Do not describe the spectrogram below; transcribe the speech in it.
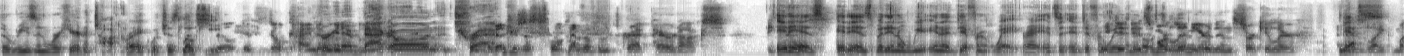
the reason we're here to talk, right? Which is It's Loki. still, it's still kind of Bringing a it back bootstrap on track. Avengers is still kind of a bootstrap paradox. It is. It is, but in a we- in a different way, right? It's a, a different it- way than it's most. more linear than circular. Yes. As like mu-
